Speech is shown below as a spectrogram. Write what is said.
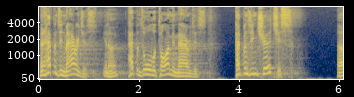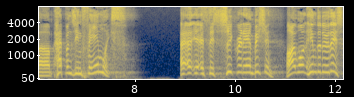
And it happens in marriages, you know, happens all the time in marriages, happens in churches, uh, happens in families. Uh, uh, it's this secret ambition. I want him to do this.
